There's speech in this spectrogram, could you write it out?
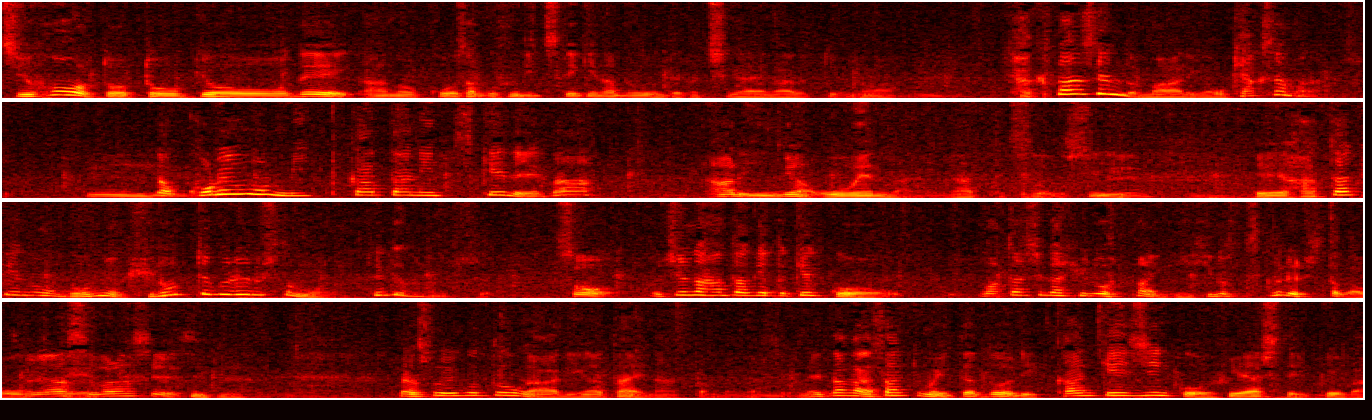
地方と東京であの工作不立地的な部分での違いがあるっていうのは100%周りがお客様なんですよ。うん。だからこれを味方につければある意味は応援団になってくるし、そうですね、えー畑のゴミを拾ってくれる人も出てくるんですよ。そう。うちの畑って結構私が拾う前に 拾ってくれる人が多くて。それは素晴らしいですね。だからそういうことがありがたいなと思いますよね。だからさっきも言った通り関係人口を増やしていけば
